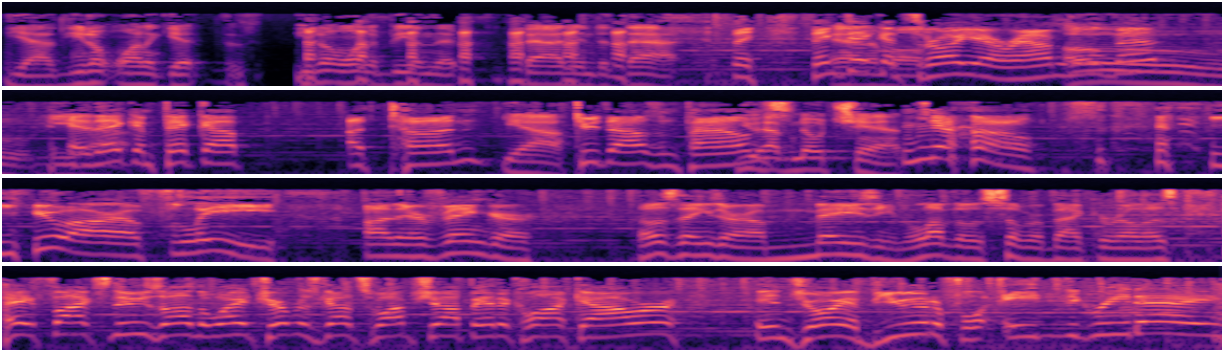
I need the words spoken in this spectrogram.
Yeah, you don't want to get the, you don't want to be in the bad into that. They think they can throw you around a little bit, Oh, yeah. and they can pick up a ton, Yeah. two thousand pounds. You have no chance. No, you are a flea on their finger. Those things are amazing. Love those silverback gorillas. Hey, Fox News on the way. Trevor's got Swap Shop 8 o'clock hour. Enjoy a beautiful 80 degree day.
